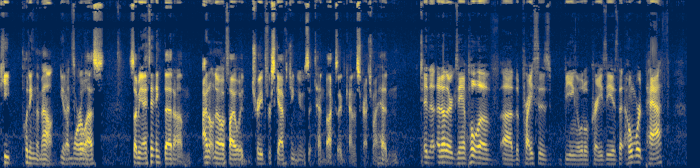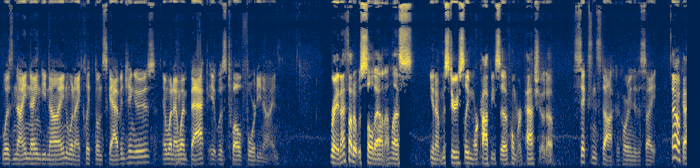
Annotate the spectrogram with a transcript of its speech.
keep putting them out. You know, That's more cool. or less. So I mean, I think that um, I don't know if I would trade for Scavenging Ooze at ten bucks. I'd kind of scratch my head and and another example of uh, the prices being a little crazy is that Homeward Path was nine ninety nine when I clicked on Scavenging Ooze, and when I went back, it was twelve forty nine. Right, and I thought it was sold out unless you know mysteriously more copies of Homeward Path showed up. Six in stock, according to the site. Oh, okay.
